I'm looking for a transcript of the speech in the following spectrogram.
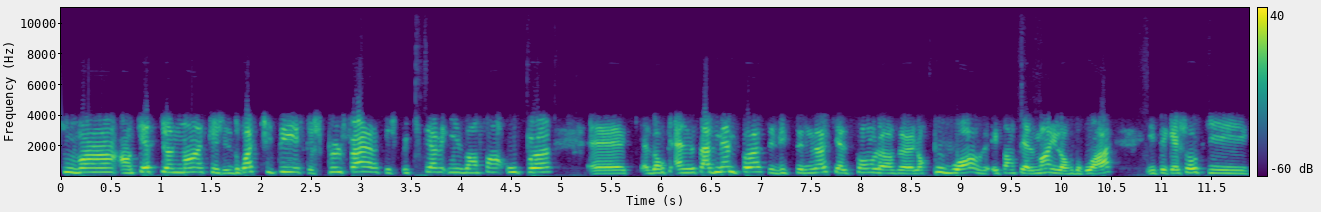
souvent en questionnement, est-ce que j'ai le droit de quitter, est-ce que je peux le faire, est-ce que je peux quitter avec mes enfants ou pas? Euh, donc, elles ne savent même pas, ces victimes-là, quels sont leurs euh, leurs pouvoirs essentiellement et leurs droits. Et c'est quelque chose qui est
